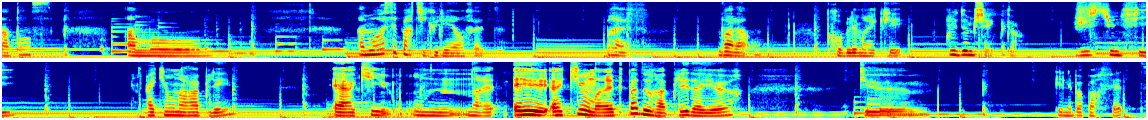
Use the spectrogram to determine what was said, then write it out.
intense. Un mot. Un mot assez particulier, en fait. Bref. Voilà. Problème réglé. Plus de mchekka. Juste une fille à qui on a rappelé et à qui on arrête, et à qui on n'arrête pas de rappeler d'ailleurs que qu'elle n'est pas parfaite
